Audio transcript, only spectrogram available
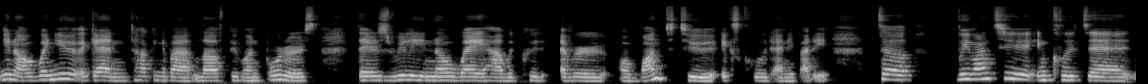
you know, when you again talking about love beyond borders, there's really no way how we could ever or want to exclude anybody. So we want to include the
